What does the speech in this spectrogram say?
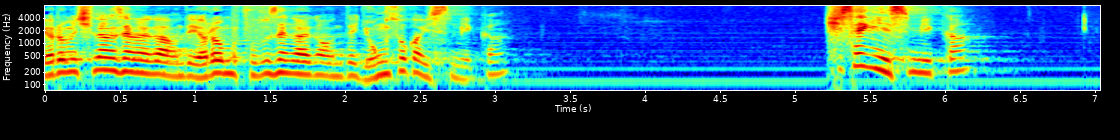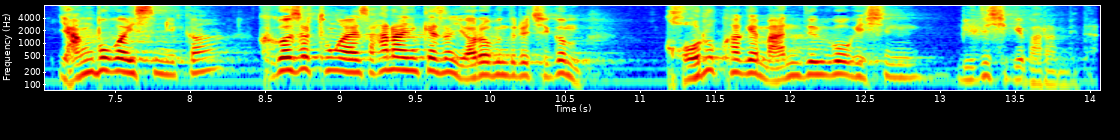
여러분 신앙생활 가운데 여러분 부부 생활 가운데 용서가 있습니까? 희생이 있습니까? 양보가 있습니까? 그것을 통하여서 하나님께서는 여러분들을 지금 거룩하게 만들고 계신 믿으시기 바랍니다.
